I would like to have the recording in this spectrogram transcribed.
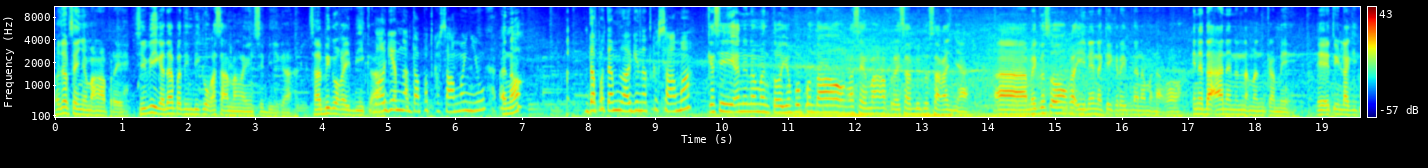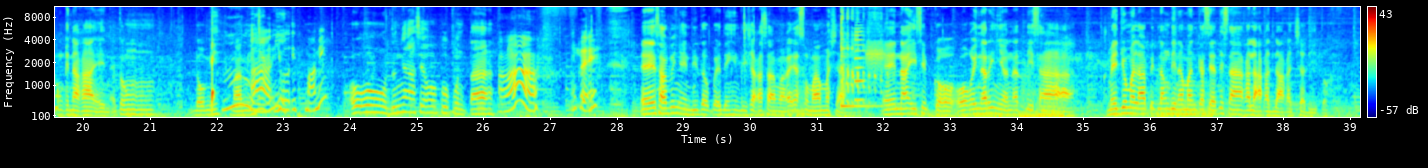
What's up sa inyo mga pre? Si Vika, dapat hindi ko kasama ngayon si Vika. Sabi ko kay Vika, Lagi am na dapat kasama niyo. ano? Dapat am lagi nat kasama. Kasi ano naman to, yung pupunta ako kasi mga pre, sabi ko sa kanya, ah, may gusto akong kainin, nagkikrave na naman ako. Inadaanan na naman kami. Eh, ito yung lagi kong kinakain. Itong Lomi, Mami. Ah, you will eat mommy? Oo, doon nga kasi ako pupunta. Ah, okay. Eh, sabi niya, hindi daw pwedeng hindi siya kasama, kaya sumama siya. Eh, naisip ko, okay na rin yun, at least ah, medyo malapit lang din naman kasi at least nakakalakad-lakad siya dito.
